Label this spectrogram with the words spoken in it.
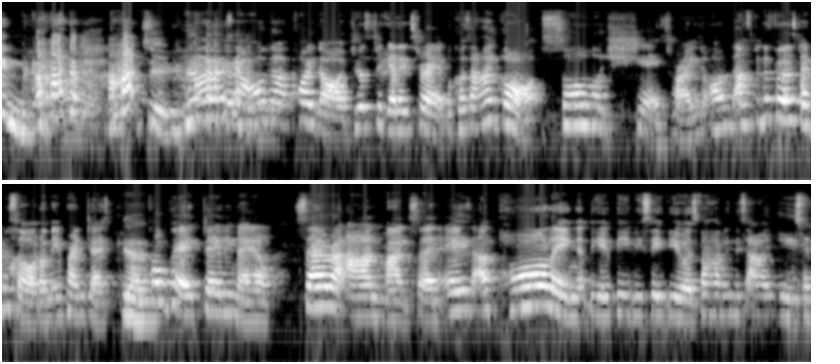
in. I had to. I wanna say on that point though, just to get it straight, because I got so much shit, right? On after the first episode on The Apprentice, Yeah. front page, Daily Mail, Sarah Ann Magson is appalling the BBC viewers for having this eyepiece in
